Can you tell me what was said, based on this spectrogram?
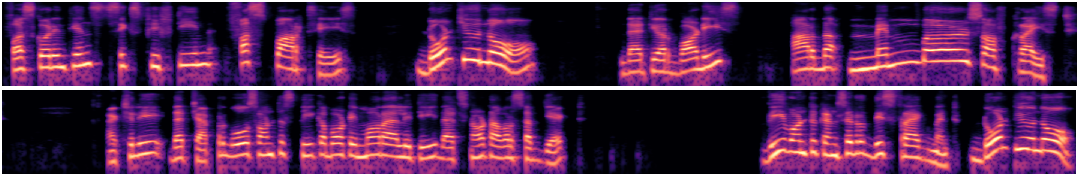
First Corinthians 6:15 first part says, "Don't you know that your bodies are the members of Christ?" Actually, that chapter goes on to speak about immorality. That's not our subject. We want to consider this fragment. Don't you know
